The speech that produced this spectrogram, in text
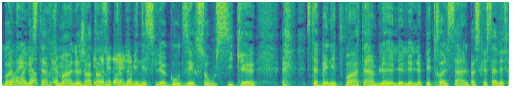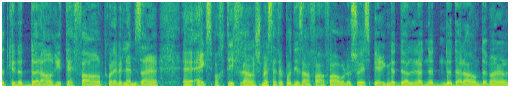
Bonnet, cet argument-là, j'ai entendu le premier ministre Legault dire ça aussi, que c'était bien épouvantable, le, pétrole sale, parce que ça avait fait que notre dollar était fort, puis qu'on avait de la misère euh, à exporter. Franchement, ça fait pas des enfants forts. Là. Ça, espérer que notre, notre, dollar demeure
